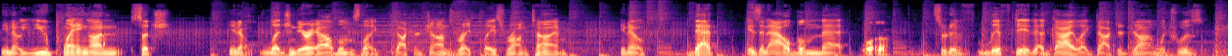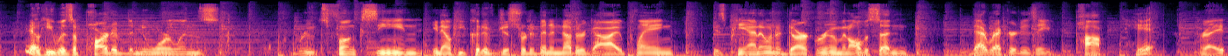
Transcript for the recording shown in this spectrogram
you know, you playing on such, you know, legendary albums like Dr. John's Right Place, Wrong Time, you know, that is an album that sort of lifted a guy like Dr. John, which was, you know, he was a part of the New Orleans roots funk scene. You know, he could have just sort of been another guy playing his piano in a dark room, and all of a sudden, that record is a pop hit, right?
